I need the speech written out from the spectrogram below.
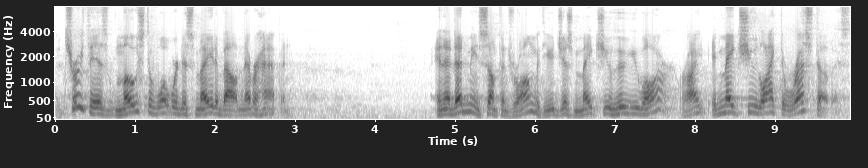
the truth is, most of what we're dismayed about never happened. And that doesn't mean something's wrong with you, it just makes you who you are, right? It makes you like the rest of us.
